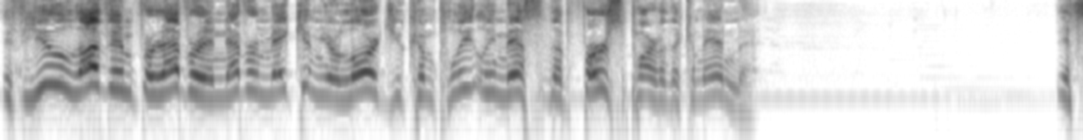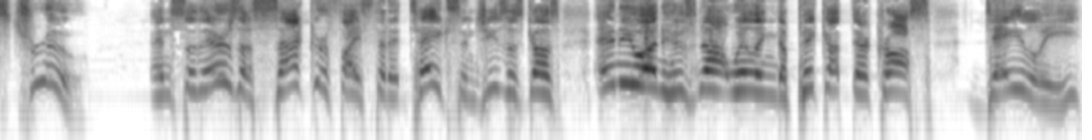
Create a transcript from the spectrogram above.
If you love him forever and never make him your Lord, you completely miss the first part of the commandment. It's true. And so there's a sacrifice that it takes. And Jesus goes, anyone who's not willing to pick up their cross daily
